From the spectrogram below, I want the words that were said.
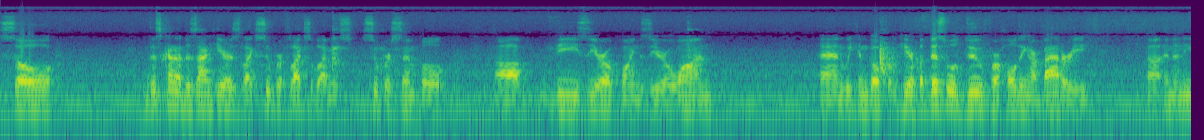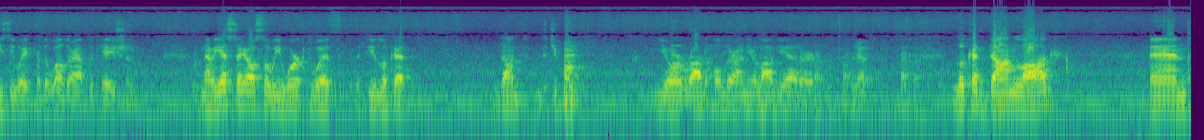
So this kind of design here is like super flexible. I mean, it's super simple. Uh, V0.01, and we can go from here. But this will do for holding our battery uh, in an easy way for the welder application. Now, yesterday also we worked with. If you look at Don, did you put your rod holder on your log yet, or? Yep. look at Don log and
